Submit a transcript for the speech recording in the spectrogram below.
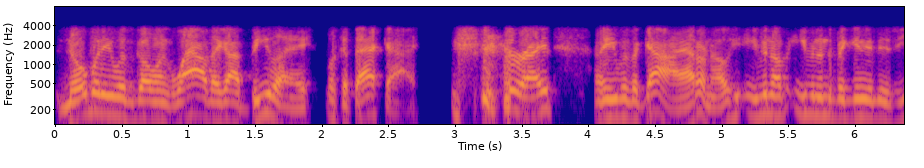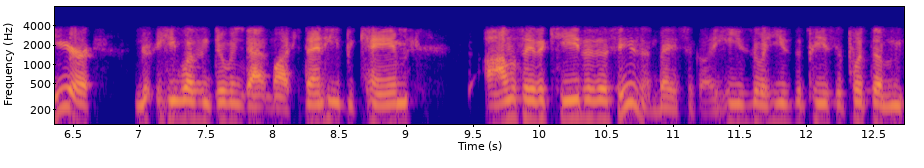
Nobody was going, wow, they got Bile. Look at that guy, right? I mean, he was a guy. I don't know. Even up, even in the beginning of this year, he wasn't doing that much. Then he became honestly the key to the season. Basically, he's the he's the piece that put them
